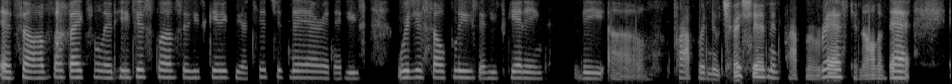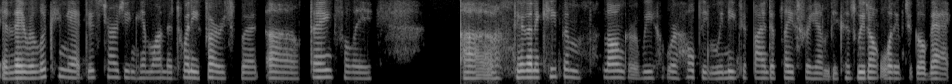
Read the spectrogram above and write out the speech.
and so I'm so thankful that he just loves that he's getting the attention there, and that he's we're just so pleased that he's getting the uh, proper nutrition and proper rest and all of that. And they were looking at discharging him on the 21st, but uh, thankfully uh, they're going to keep him longer. We we're hoping we need to find a place for him because we don't want him to go back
